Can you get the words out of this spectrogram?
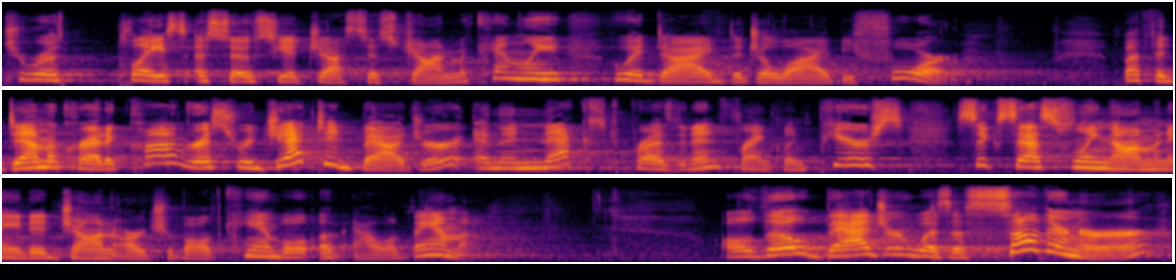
to replace Associate Justice John McKinley, who had died the July before. But the Democratic Congress rejected Badger, and the next president, Franklin Pierce, successfully nominated John Archibald Campbell of Alabama. Although Badger was a Southerner,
